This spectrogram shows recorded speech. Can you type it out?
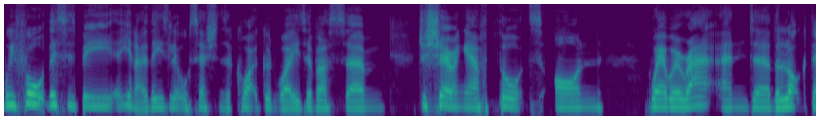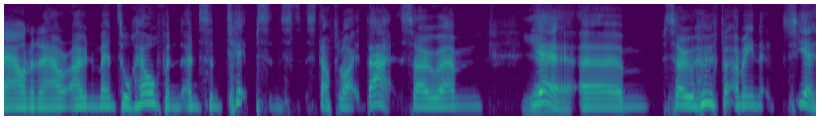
we thought this is be you know these little sessions are quite good ways of us um, just sharing our thoughts on where we're at and uh, the lockdown and our own mental health and, and some tips and stuff like that. So um, yeah. um, so who? I mean, yeah.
